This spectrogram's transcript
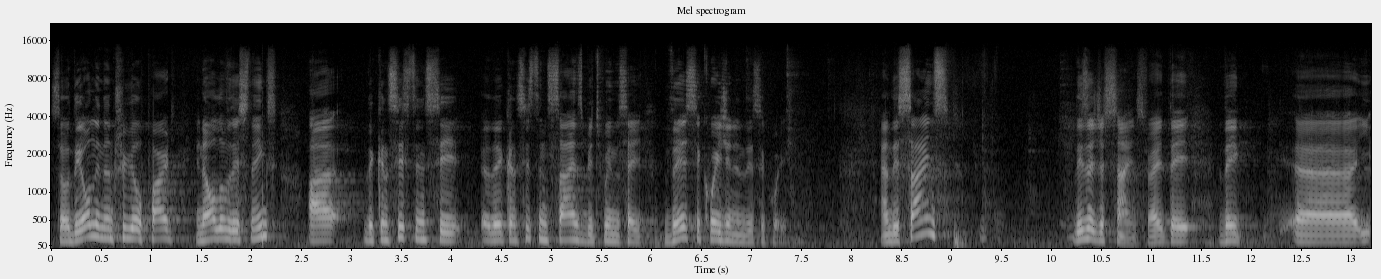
So the only non-trivial part in all of these things are the consistency, uh, the consistent signs between, say, this equation and this equation. And the signs, these are just signs, right? They, they, uh,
